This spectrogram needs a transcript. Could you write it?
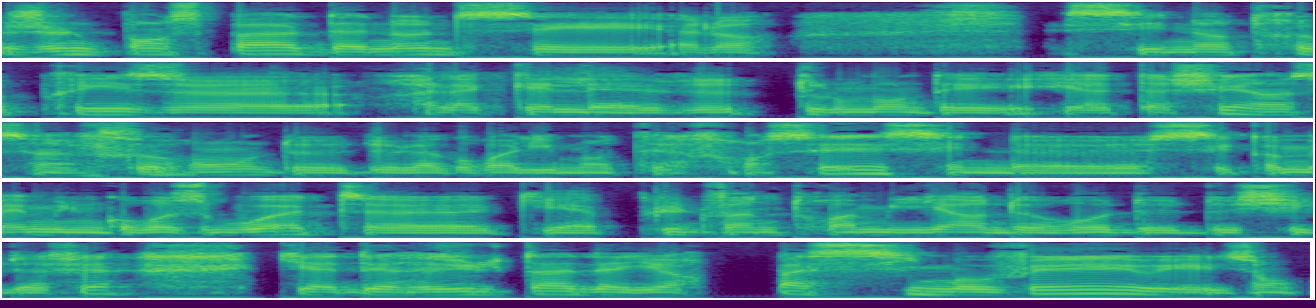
je ne pense pas. Danone, c'est alors c'est une entreprise euh, à laquelle euh, tout le monde est, attaché. Hein. C'est un fleuron de, de l'agroalimentaire français. C'est quand même une grosse boîte euh, qui a plus de 23 milliards d'euros de, de chiffre d'affaires, qui a des résultats d'ailleurs pas si mauvais. Ils ont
